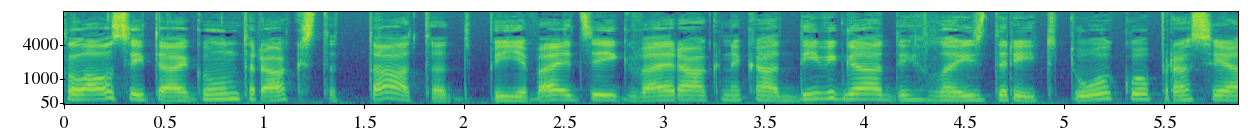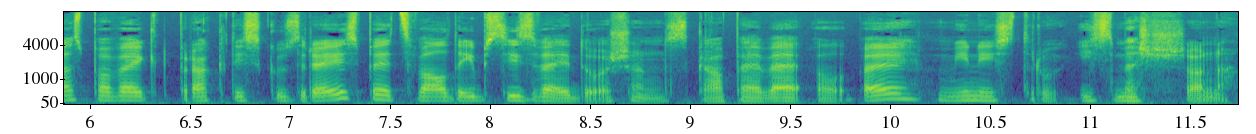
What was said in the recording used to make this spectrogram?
Klausītāja Gunta raksta, tā tad bija vajadzīgi vairāk nekā divi gadi, lai izdarītu to, ko prasījās paveikt praktiski uzreiz pēc valdības izveidošanas, kā PVLV ministru izmešana.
